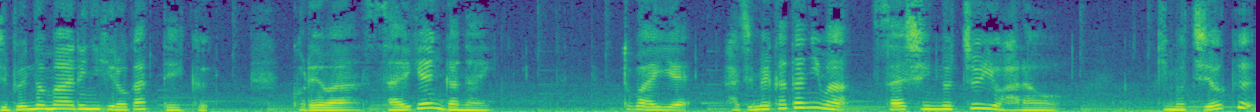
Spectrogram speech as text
自分の周りに広がっていく。これは再現がない。とはいえ、始め方には細心の注意を払おう。気持ちよく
